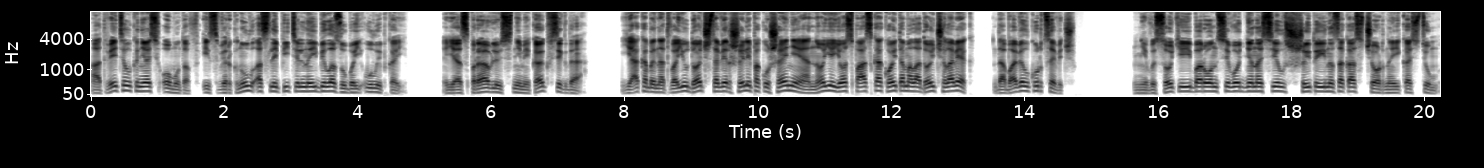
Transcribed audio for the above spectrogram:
ответил князь Омутов и сверкнул ослепительной белозубой улыбкой. «Я справлюсь с ними, как всегда». «Якобы на твою дочь совершили покушение, но ее спас какой-то молодой человек», добавил Курцевич. Невысокий барон сегодня носил сшитый на заказ черный костюм.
